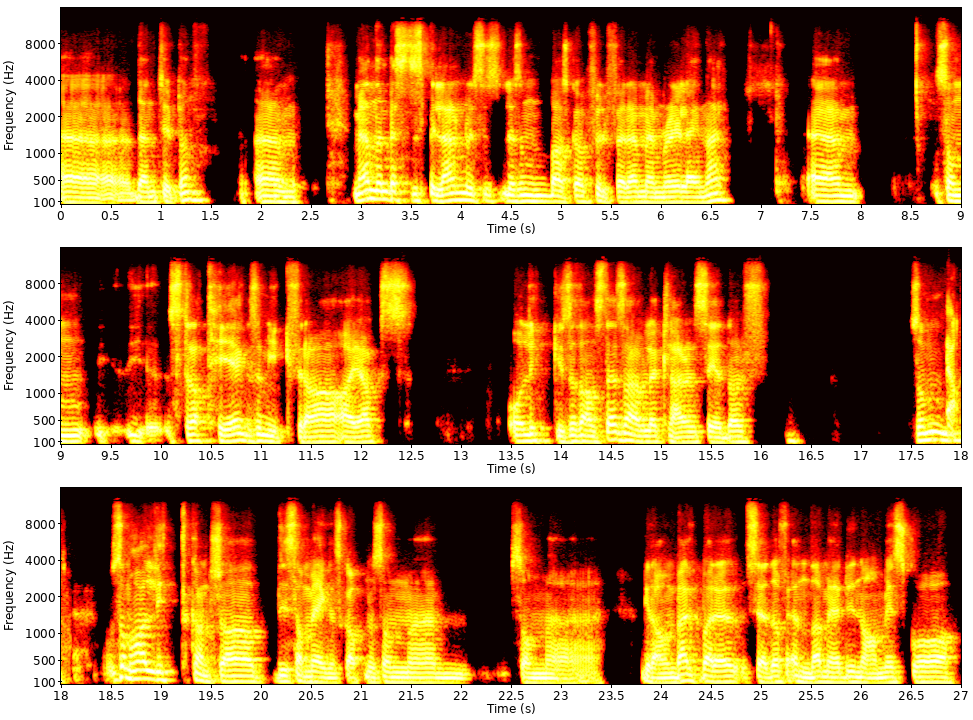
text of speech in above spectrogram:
uh, den typen. Um, men den beste spilleren, hvis du liksom bare skal fullføre memory lane her um, som strateg som gikk fra Ajax og lykkes et annet sted, så er vel Clarence Seedorf. Som, ja. som, har litt kanskje av de samme egenskapene som, eh, som uh, Gravenberg, bare Seedorf enda mer dynamisk og,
